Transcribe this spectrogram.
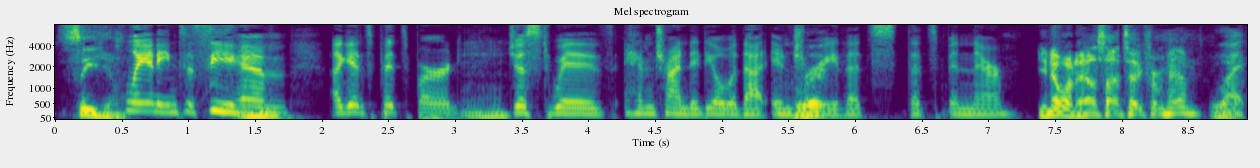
See him. planning to see him Mm-hmm. against Pittsburgh, just with him trying to deal with that injury Correct. that's that's been there. You know what else I took from him? What?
